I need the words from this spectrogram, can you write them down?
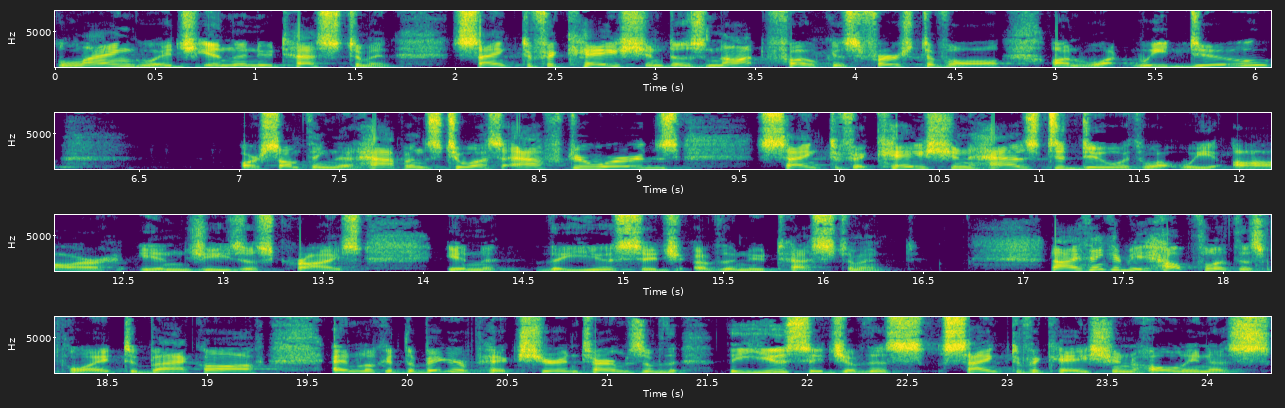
language in the New Testament. Sanctification does not focus, first of all, on what we do or something that happens to us afterwards. Sanctification has to do with what we are in Jesus Christ in the usage of the New Testament. Now, I think it'd be helpful at this point to back off and look at the bigger picture in terms of the, the usage of this sanctification, holiness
